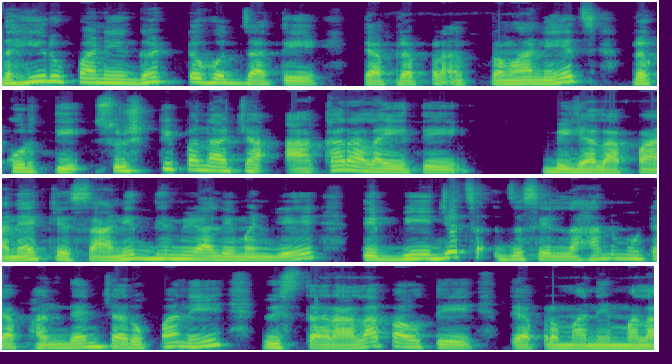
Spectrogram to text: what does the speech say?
दही रूपाने घट्ट होत जाते त्या प्रमाणेच प्रकृती सृष्टीपणाच्या आकाराला येते. बीजाला पाण्याचे सानिध्य मिळाले म्हणजे ते बीजच जसे लहान मोठ्या फांद्यांच्या रूपाने विस्ताराला पावते त्याप्रमाणे मला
